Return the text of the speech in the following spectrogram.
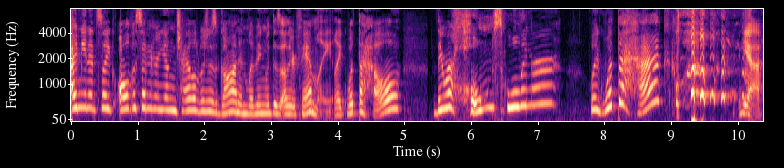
I mean, it's like all of a sudden her young child was just gone and living with this other family. Like, what the hell? They were homeschooling her? Like, what the heck? yeah.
